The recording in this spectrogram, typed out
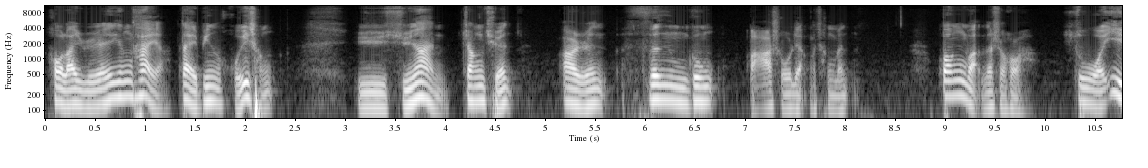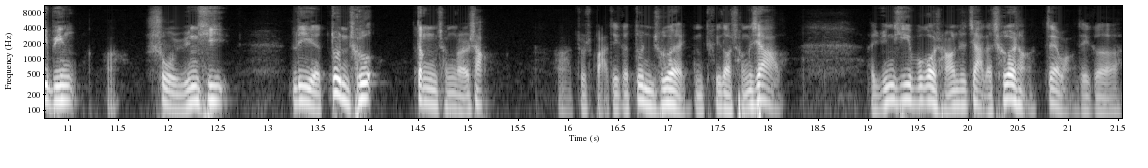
后来袁英泰呀带兵回城，与巡按张全二人分工把守两个城门。傍晚的时候啊，左翼兵啊竖云梯，列盾车登城而上，啊，就是把这个盾车呀已经推到城下了。云梯不够长，就架在车上，再往这个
